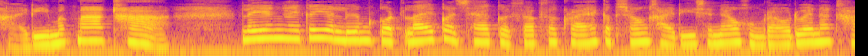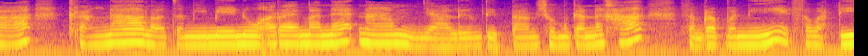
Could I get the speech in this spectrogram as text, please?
ขายดีมากๆค่ะ และยังไงก็อย่าลืมกดไลค์ กดแชร์ กด Subscribe ให้กับช่องขายดีชาแนลของเราด้วยนะคะ ครั้งหน้าเราจะมีเมนูอะไรมาแนะนำอย่าลืมติดตามชมกันนะคะสำหรับวันนี้ สวัสดี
